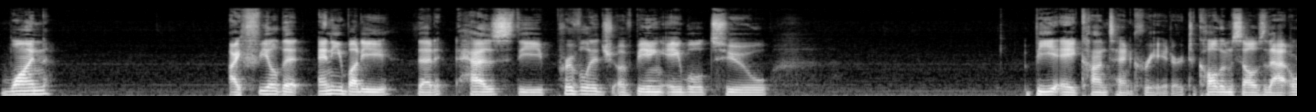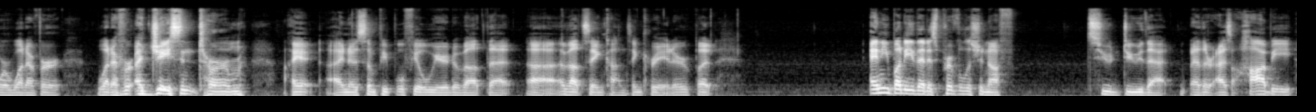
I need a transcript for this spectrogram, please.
one, I feel that anybody that has the privilege of being able to be a content creator, to call themselves that or whatever whatever adjacent term. I I know some people feel weird about that uh, about saying content creator, but anybody that is privileged enough to do that, whether as a hobby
